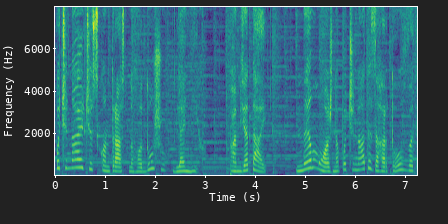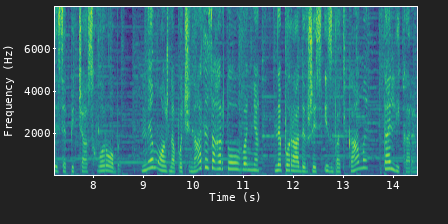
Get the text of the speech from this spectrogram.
починаючи з контрастного душу для ніг. Пам'ятай, не можна починати загартовуватися під час хвороби. Не можна починати загартовування, не порадившись із батьками та лікарем.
